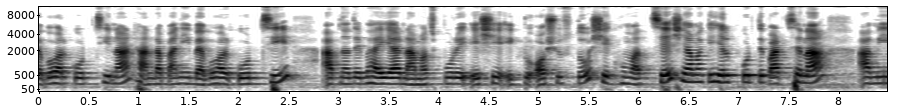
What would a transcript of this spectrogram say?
ব্যবহার করছি না, ঠান্ডা পানি ব্যবহার করছি। আপনাদের ভাইয়া নামাজ পড়ে এসে একটু অসুস্থ, সে ঘুমাচ্ছে, সে আমাকে হেল্প করতে পারছে না। আমি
